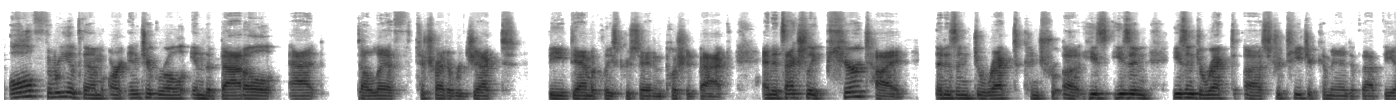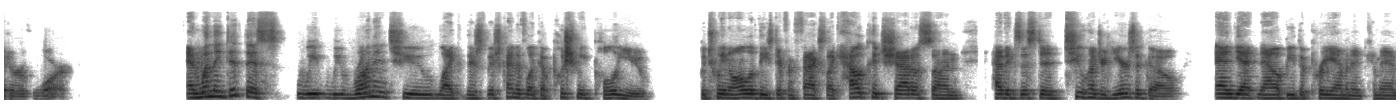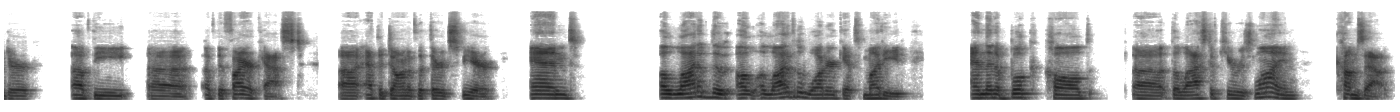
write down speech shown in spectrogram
all three of them are integral in the battle at Dalith to try to reject the Damocles Crusade and push it back. And it's actually Puretide that is in direct control. Uh, he's he's in he's in direct uh, strategic command of that theater of war. And when they did this, we we run into like there's there's kind of like a push me pull you between all of these different facts. Like how could Shadow Sun have existed 200 years ago and yet now be the preeminent commander of the uh, of the Firecast uh, at the dawn of the Third Sphere? And a lot of the a, a lot of the water gets muddied, and then a book called uh, "The Last of Kiru's Line" comes out,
